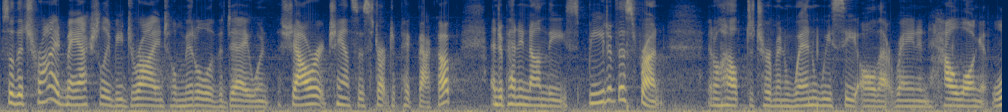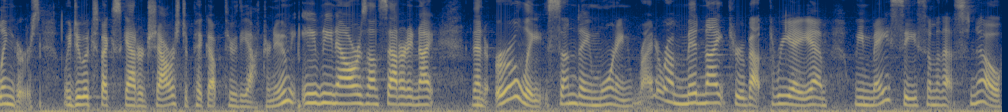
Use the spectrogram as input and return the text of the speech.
so the Triad may actually be dry until middle of the day when shower chances start to pick back up, and depending on the speed of this front, It'll help determine when we see all that rain and how long it lingers. We do expect scattered showers to pick up through the afternoon, evening hours on Saturday night, then early Sunday morning, right around midnight through about 3 a.m., we may see some of that snow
